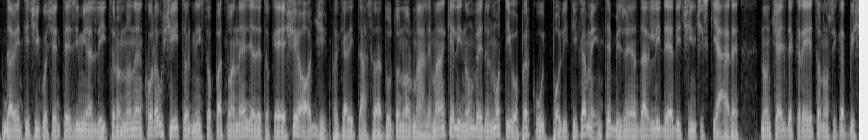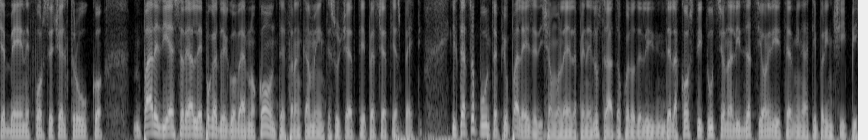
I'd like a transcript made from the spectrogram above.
da 25 centesimi al litro. Non è ancora uscito, il ministro Patuanelli ha detto che esce oggi, per carità sarà tutto normale, ma anche lì non vedo il motivo per cui politicamente bisogna dare l'idea di cincischiare. Non c'è il decreto, non si capisce bene, forse c'è il trucco. Pare di essere all'epoca del governo Conte, francamente, certi- per certi aspetti. Il terzo punto è più palese, diciamo lei l'ha appena illustrato, quello della costituzionalizzazione di determinati principi.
